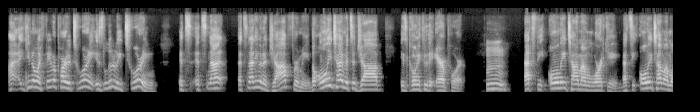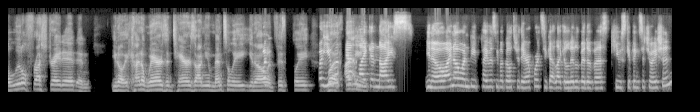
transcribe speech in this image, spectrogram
I, you know, my favorite part of touring is literally touring. It's it's not that's not even a job for me. The only time it's a job is going through the airport. Mm. That's the only time I'm working. That's the only time I'm a little frustrated and you know, it kind of wears and tears on you mentally, you know, but, and physically. But you but, get I mean, like a nice, you know, I know when people, famous people go through the airports, you get like a little bit of a queue skipping situation.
